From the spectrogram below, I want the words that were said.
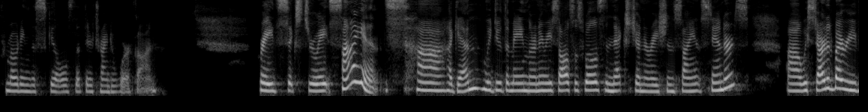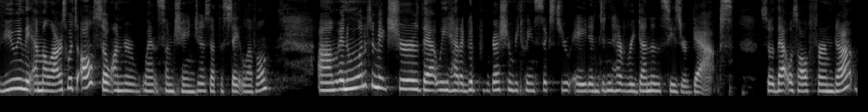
promoting the skills that they're trying to work on. Grades six through eight, science. Uh, again, we do the Maine learning results as well as the next generation science standards. Uh, we started by reviewing the MLRs, which also underwent some changes at the state level. Um, and we wanted to make sure that we had a good progression between six through eight and didn't have redundancies or gaps. So that was all firmed up.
